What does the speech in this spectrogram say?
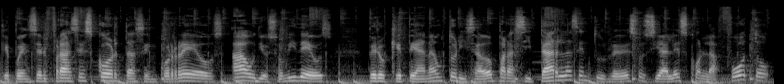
que pueden ser frases cortas en correos, audios o videos pero que te han autorizado para citarlas en tus redes sociales con la foto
